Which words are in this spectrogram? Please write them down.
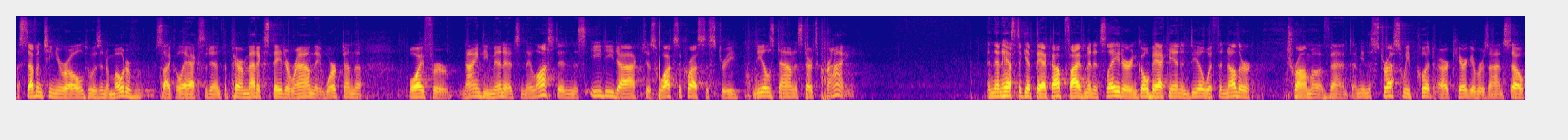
a 17 year old who was in a motorcycle accident. The paramedics stayed around, they worked on the boy for 90 minutes and they lost it. And this ED doc just walks across the street, kneels down, and starts crying. And then has to get back up five minutes later and go back in and deal with another trauma event. I mean, the stress we put our caregivers on. So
